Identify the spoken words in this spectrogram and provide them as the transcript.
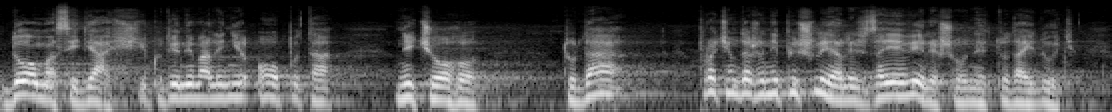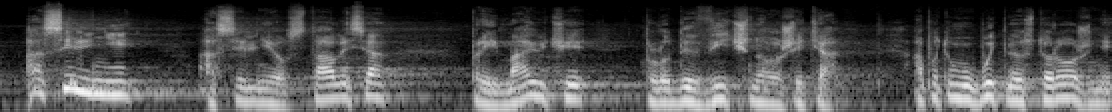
вдома сидящі, куди не мали ні опита, нічого. Туди, впрочем, навіть не пішли, але ж заявили, що вони туди йдуть. А сильні, а сильні осталися, приймаючи плоди вічного життя. А тому будьмо осторожні.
